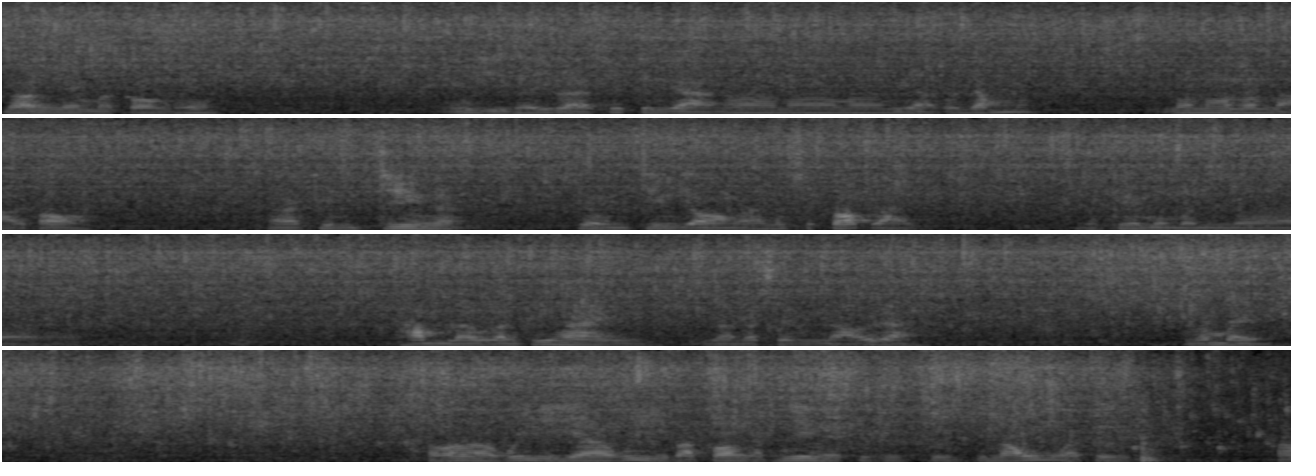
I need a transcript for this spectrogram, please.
Đó anh em bà con thấy những gì thấy là cái chân gà nó nó nó gà có giống nó nó nó nở to. À, khi mình chiên á khi mình chiên giòn á nó sẽ tóp lại. Và khi mà mình à, hầm lại một lần thứ hai là nó sẽ nở ra. Nó mềm. Đó quý vị à, quý vị bà con ngạc nhiên khi, tôi, nấu và tôi à,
